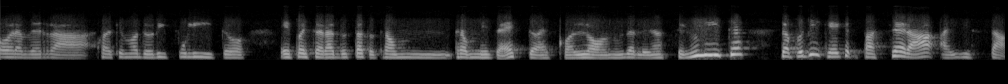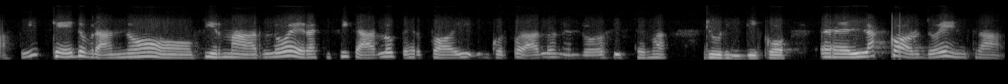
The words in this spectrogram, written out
ora verrà in qualche modo ripulito e poi sarà adottato tra un, tra un mesetto ecco, all'ONU dalle Nazioni Unite dopodiché passerà agli stati che dovranno firmarlo e ratificarlo per poi incorporarlo nel loro sistema giuridico. Eh, l'accordo entra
